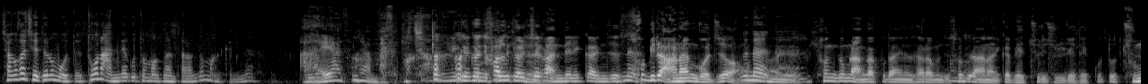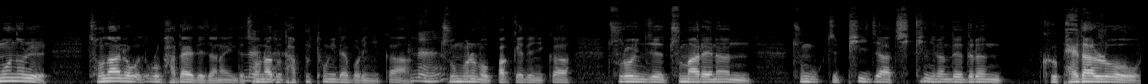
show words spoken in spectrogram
장사 제대로 못 해. 돈 안 내고 도망간 사람도 많겠네. 아예 손이 안 받았겠죠. 그러니까 카드 결제가 안 되니까 이제 네. 소비를 안 한 거죠. 네, 네. 어, 현금을 안 갖고 다니는 사람은 이제 소비를 안 하니까 매출이 줄게 됐고 또 주문을 전화로 받아야 되잖아요. 근데 네, 전화도 네. 다 불통이 돼 버리니까 네. 주문을 못 받게 되니까 주로 이제 주말에는 중국집 피자, 치킨 이런 데들은 그 배달로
